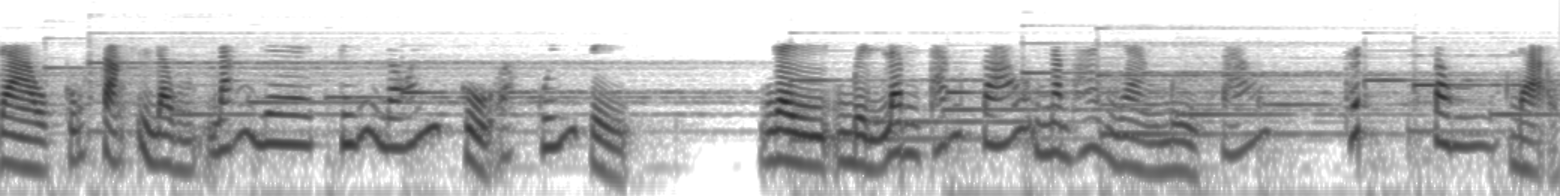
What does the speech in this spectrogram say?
nào cũng sẵn lòng lắng nghe tiếng nói của quý vị. Ngày 15 tháng 6 năm 2016 thích tông đạo.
